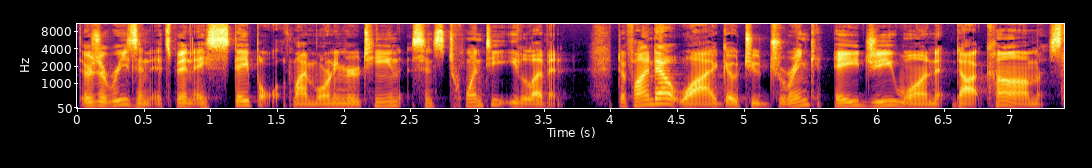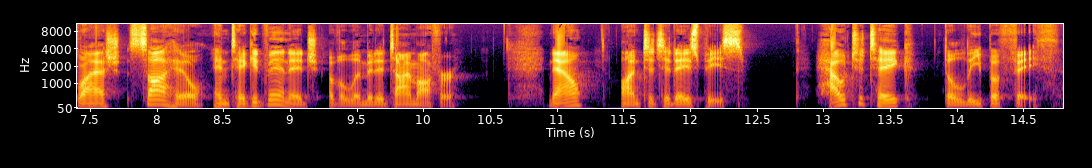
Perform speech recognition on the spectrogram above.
There's a reason it's been a staple of my morning routine since 2011. To find out why, go to drinkag1.com slash sahil and take advantage of a limited time offer. Now, on to today's piece. How to take the leap of faith.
